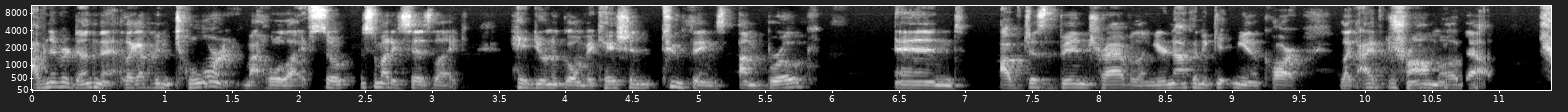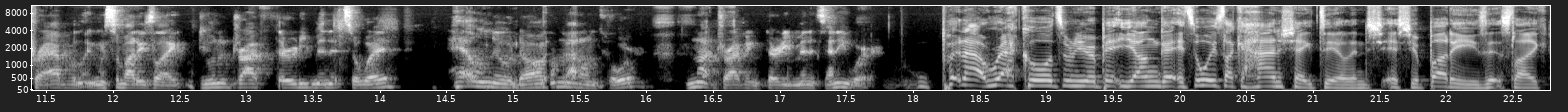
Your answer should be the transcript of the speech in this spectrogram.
I've never done that. Like I've been touring my whole life. So somebody says like, "Hey, do you want to go on vacation?" Two things: I'm broke, and I've just been traveling. You're not going to get me in a car. Like I have trauma about traveling. When somebody's like, "Do you want to drive 30 minutes away?" Hell no, dog. I'm not on tour. I'm not driving 30 minutes anywhere. Putting out records when you're a bit younger, it's always like a handshake deal and it's your buddies. It's like,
